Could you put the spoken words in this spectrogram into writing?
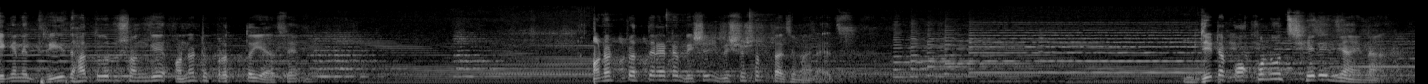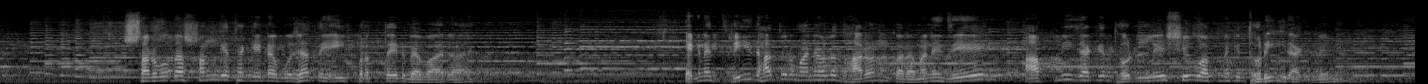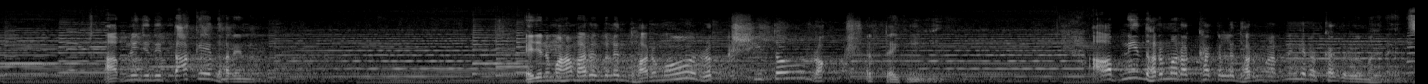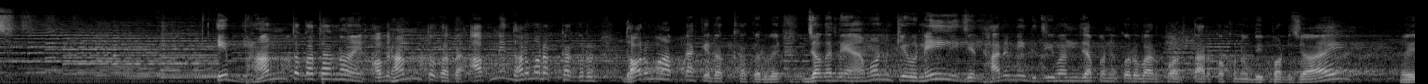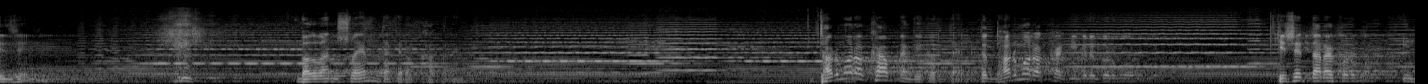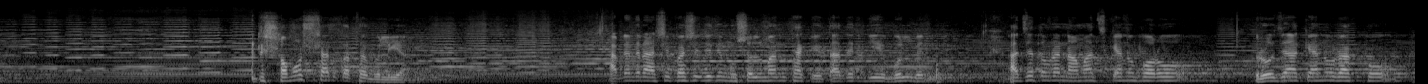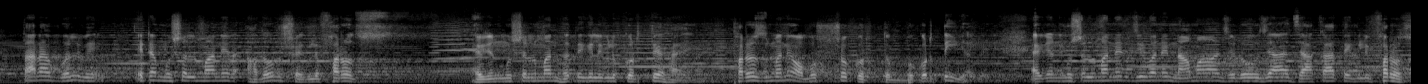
এখানে ধৃ ধাতুর সঙ্গে অনট প্রত্যয় আছে। অনট প্রত্যয়ের একটা বিশেষ বিশেষত্ব আছে মহারাজ। যেটা কখনো ছেড়ে যায় না। সর্বদা সঙ্গে থাকে এটা বোঝাতে এই প্রত্যয়ের ব্যবহার হয়। এখানে ধৃ ধাতুর মানে হলো ধারণ করা মানে যে আপনি যাকে ধরলে সেও আপনাকে ধরেই রাখবে। আপনি যদি তাকে ধরেন এই জন্য মহাভারত বলেন, ধর্ম রক্ষিত রক্ষতহীন আপনি ধর্ম রক্ষা করলে ধর্ম আপনাকে রক্ষা করবে মহারাজ। এ ভ্রান্ত কথা নয় অভ্রান্ত কথা। আপনি ধর্ম রক্ষা করুন ধর্ম আপনাকে রক্ষা করবে। জগতে এমন কেউ নেই যে ধার্মিক জীবন যাপন করবার পর তার কখনো বিপর্যয় হয়েছে। ভগবান স্বয়ং তাকে রক্ষা করেন। ধর্ম রক্ষা আপনাকে করতে হবে। তো ধর্ম রক্ষা কি করে করব? কিসের দ্বারা করব। একটা সমস্যার কথা বলি আমি। আপনাদের আশেপাশে যদি মুসলমান থাকে, তাদের গিয়ে বলবেন আচ্ছা তোমরা নামাজ কেন পড়ো? রোজা কেন রাখো? তারা বলবে, এটা মুসলমানের আদর্শ, এগুলো ফরজ। একজন মুসলমান হতে গেলে এগুলো করতে হয়। ফরজ মানে অবশ্য কর্তব্য, করতেই হবে। একজন মুসলমানের জীবনে নামাজ, রোজা জাকাত এগুলি ফরজ।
